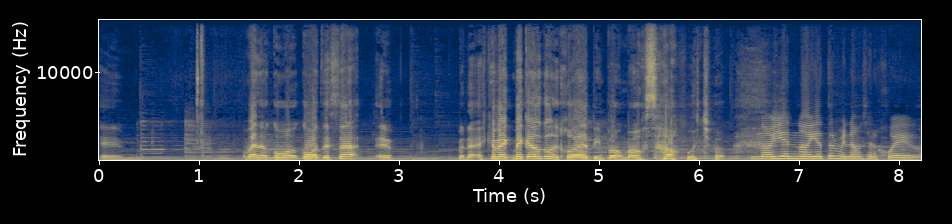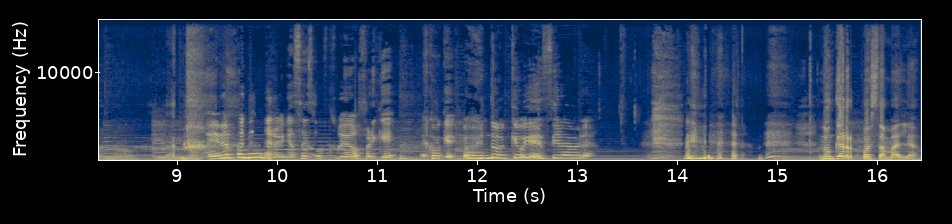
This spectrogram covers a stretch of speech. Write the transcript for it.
Em, bueno, como, como te está... Eh, es que me, me, quedo con el juego de ping-pong, me ha gustado mucho. No, ya no, ya terminamos el juego, no. A mí me ponen nerviosa esos juegos porque es como que, ay no, ¿qué voy a decir ahora? nunca respuesta mala.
